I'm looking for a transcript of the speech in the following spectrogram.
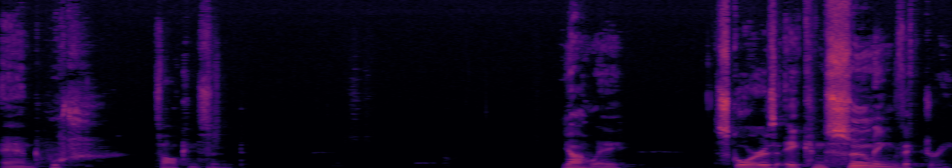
And whoosh, it's all consumed. Yahweh scores a consuming victory.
